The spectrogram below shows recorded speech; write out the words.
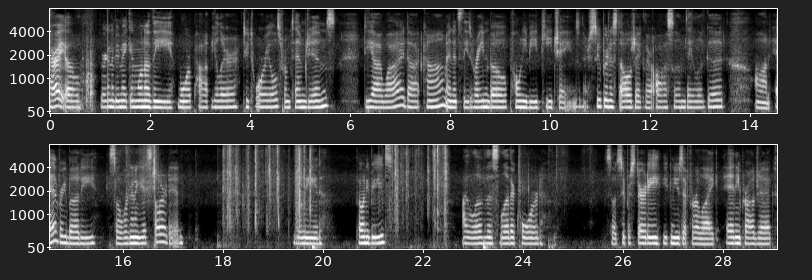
Alright, oh, we're going to be making one of the more popular tutorials from Ten Gems DIY.com and it's these rainbow pony bead keychains and they're super nostalgic, they're awesome, they look good on everybody. So we're going to get started. You'll need pony beads. I love this leather cord. So it's super sturdy. You can use it for like any project.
